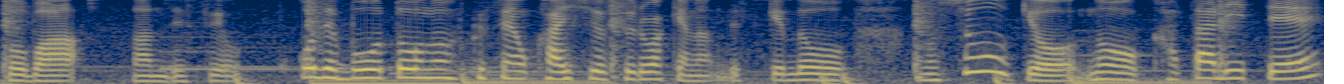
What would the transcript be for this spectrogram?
言葉なんですよ。ここで冒頭の伏線を回収するわけなんですけどあの消去の語り手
